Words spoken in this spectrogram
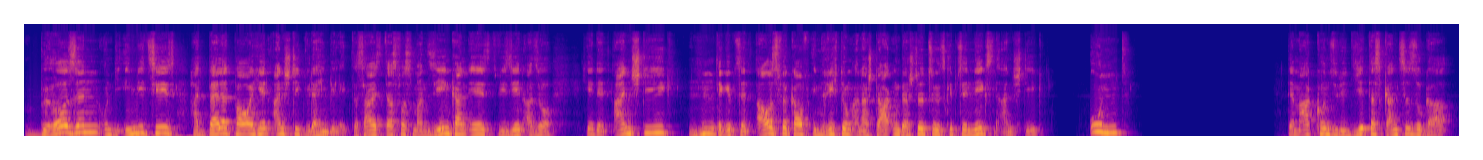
Börsen und die Indizes hat Ballot Power hier einen Anstieg wieder hingelegt. Das heißt, das, was man sehen kann, ist, wir sehen also hier den Anstieg, mhm, da gibt es den Ausverkauf in Richtung einer starken Unterstützung, jetzt gibt den nächsten Anstieg und der Markt konsolidiert das Ganze sogar,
